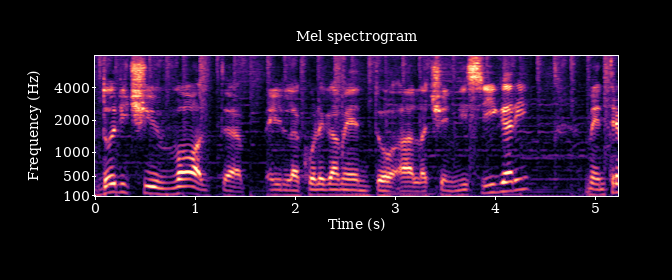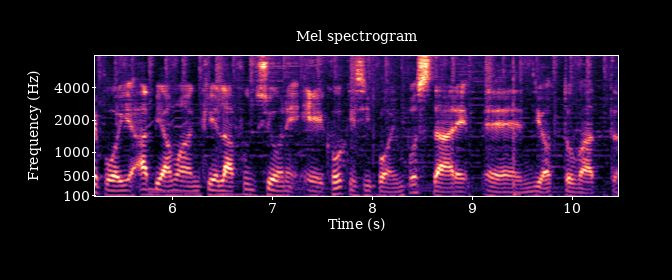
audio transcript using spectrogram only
12 volt il collegamento all'accendisigari mentre poi abbiamo anche la funzione eco che si può impostare eh, di 8 watt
